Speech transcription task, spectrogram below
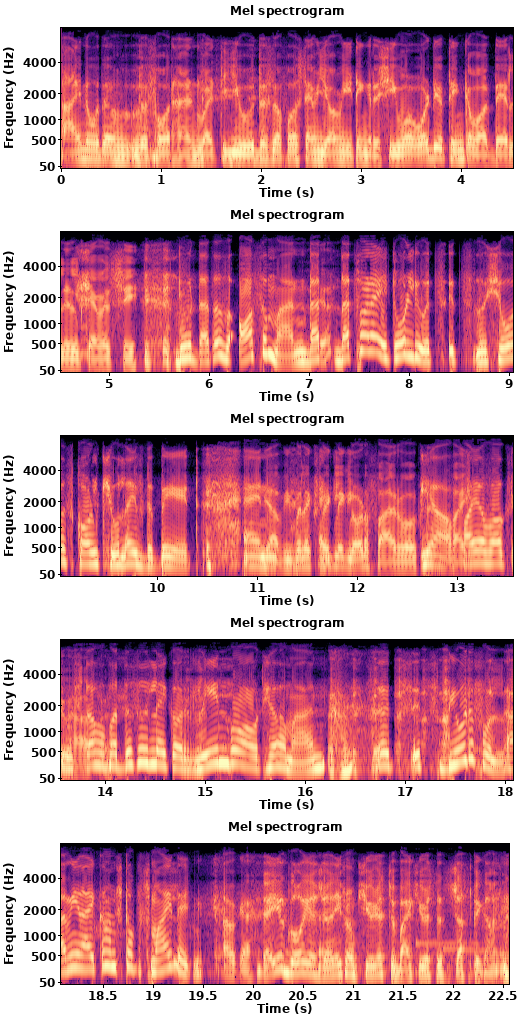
I know them beforehand, but you, this is the first time you're meeting Rishi. What, what do you think about their little chemistry? Dude, that was awesome, man. That Yeah. that's what I told you. It's it's the show is called Q Live Debate, and yeah, people expect and- like a lot of fireworks. yeah and fireworks to and happen. stuff, but this is like a rainbow out here, man. so it's it's beautiful. I mean, I can't stop smiling. Okay. There you go. Your journey from curious to bi curious has just begun.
